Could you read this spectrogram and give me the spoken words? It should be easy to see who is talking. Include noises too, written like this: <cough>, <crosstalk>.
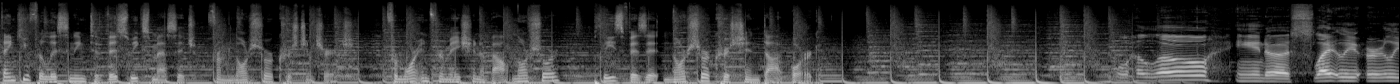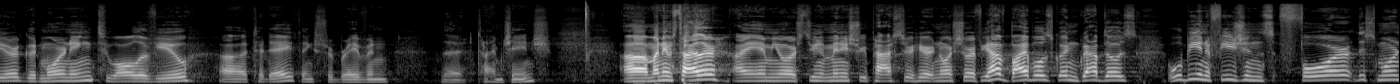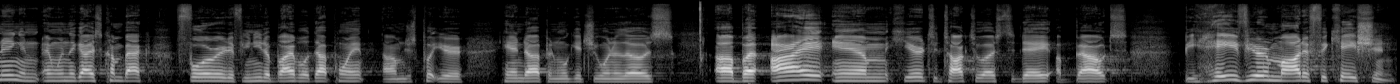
Speaker 1: Thank you for listening to this week's message from North Shore Christian Church. For more information about North Shore, please visit northshorechristian.org.
Speaker 2: Well, hello, and a slightly earlier good morning to all of you uh, today. Thanks for braving the time change. Uh, my name is Tyler. I am your student ministry pastor here at North Shore. If you have Bibles, go ahead and grab those. We'll be in Ephesians 4 this morning, and, and when the guys come back forward, if you need a Bible at that point, um, just put your hand up and we'll get you one of those. Uh, but I am here to talk to us today about behavior modification.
